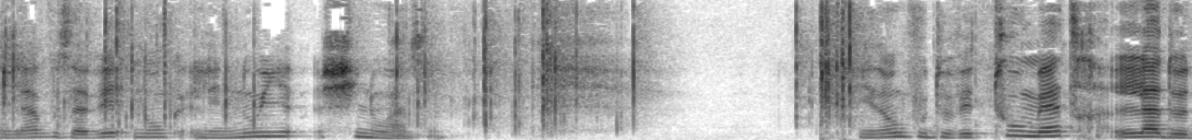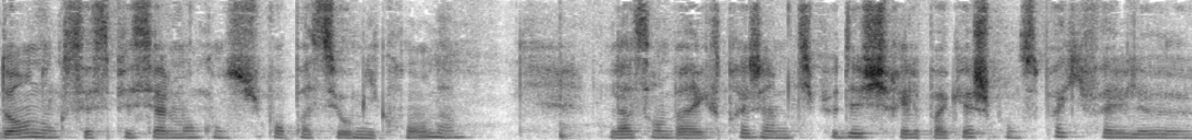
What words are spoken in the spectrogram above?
Et là, vous avez donc les nouilles chinoises. Et donc vous devez tout mettre là-dedans, donc c'est spécialement conçu pour passer au micro-ondes. Là, sans faire exprès, j'ai un petit peu déchiré le paquet. Je pense pas qu'il fallait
